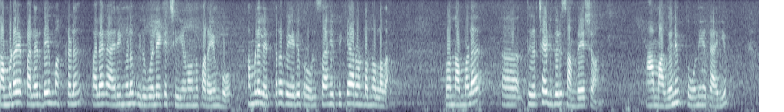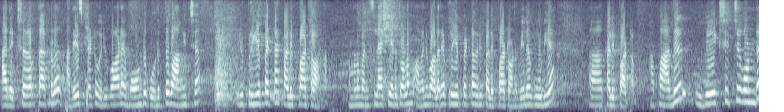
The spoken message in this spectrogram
നമ്മുടെ പലരുടെയും മക്കൾ പല കാര്യങ്ങളും ഇതുപോലെയൊക്കെ ചെയ്യണമെന്ന് പറയുമ്പോൾ നമ്മളിൽ എത്ര പേര് പ്രോത്സാഹിപ്പിക്കാറുണ്ടെന്നുള്ളതാണ് അപ്പോൾ നമ്മൾ തീർച്ചയായിട്ടും ഇതൊരു സന്ദേശമാണ്. ആ മകനും തോന്നിയ കാര്യം ആ രക്ഷകർത്താക്കൾ അതേ സ്പീഡായിട്ട് ഒരുപാട് എമൗണ്ട് കൊടുത്ത് വാങ്ങിച്ച ഒരു പ്രിയപ്പെട്ട കളിപ്പാട്ടമാണ്. നമ്മൾ മനസ്സിലാക്കിയെടുത്തോളം അവന് വളരെ പ്രിയപ്പെട്ട ഒരു കളിപ്പാട്ടമാണ് വില കൂടിയ കളിപ്പാട്ടം. അപ്പോൾ അത് ഉപേക്ഷിച്ചുകൊണ്ട്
